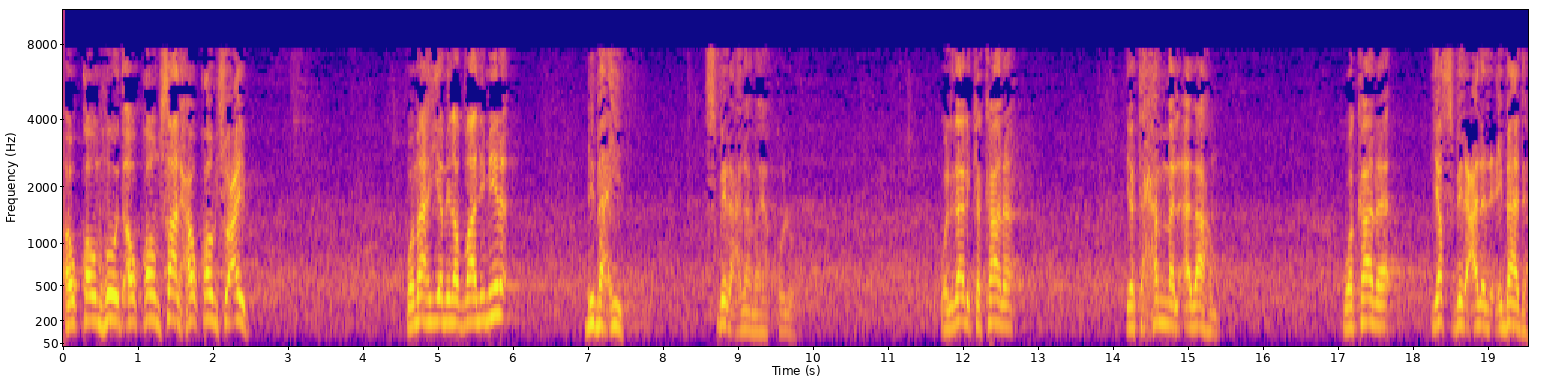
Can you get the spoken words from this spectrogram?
أو قوم هود أو قوم صالح أو قوم شعيب. وما هي من الظالمين؟ ببعيد. اصبر على ما يقولون. ولذلك كان يتحمل أذاهم وكان يصبر على العبادة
